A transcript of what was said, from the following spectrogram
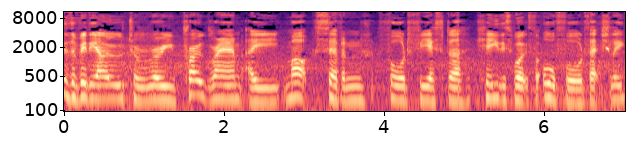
is a video to reprogram a Mark 7 Ford Fiesta key. This works for all Fords actually,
